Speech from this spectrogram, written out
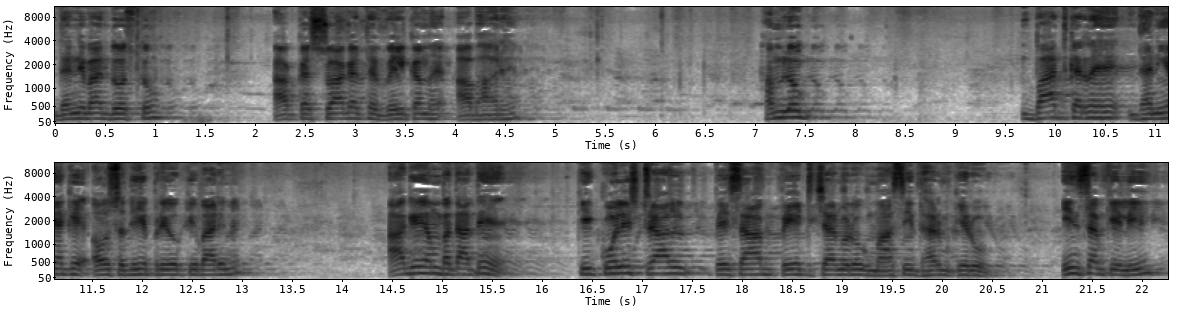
धन्यवाद दोस्तों। आपका स्वागत है, वेलकम है, आभार है। हम लोग बात कर रहे हैं धनिया के औषधीय प्रयोग के बारे में। आगे हम बताते हैं कि कोलेस्ट्रॉल, पेशाब, पेट, चर्म रोग, मासी, धर्म के रोग, इन सब के लिए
